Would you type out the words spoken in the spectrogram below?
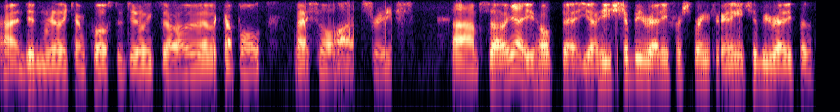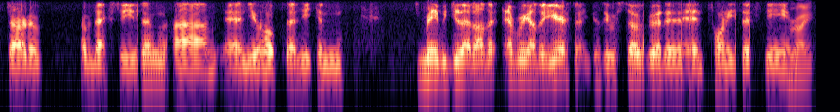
uh, and didn't really come close to doing so, other than a couple nice little hot streaks. Um, so yeah, you hope that you know he should be ready for spring training. He should be ready for the start of of next season, um, and you hope that he can maybe do that other every other year thing because he was so good in, in 2016. Right.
